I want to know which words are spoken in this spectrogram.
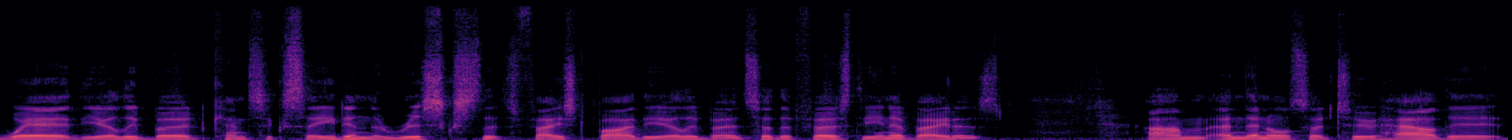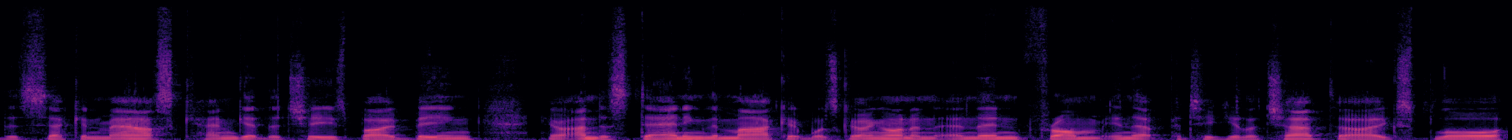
where the early bird can succeed and the risks that's faced by the early bird. So the first, the innovators, um, and then also to how the the second mouse can get the cheese by being you know understanding the market, what's going on, and and then from in that particular chapter, I explore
